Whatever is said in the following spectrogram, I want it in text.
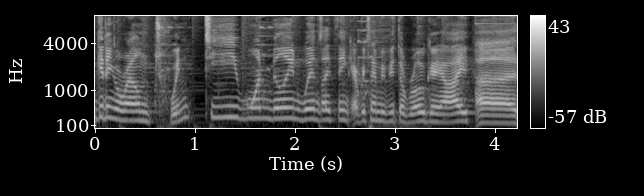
getting around 21 million wins, I think, every time we beat the rogue AI, uh,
